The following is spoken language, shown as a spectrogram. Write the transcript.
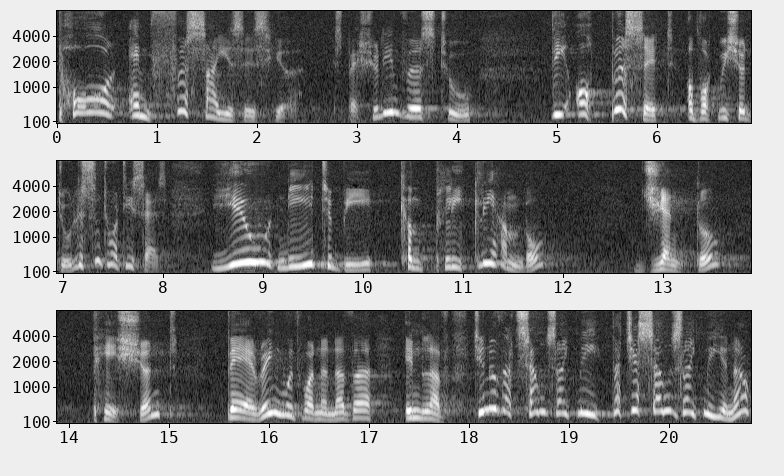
Paul emphasizes here, especially in verse 2, the opposite of what we should do. Listen to what he says. You need to be completely humble, gentle, patient, bearing with one another in love. Do you know that sounds like me? That just sounds like me, you know?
